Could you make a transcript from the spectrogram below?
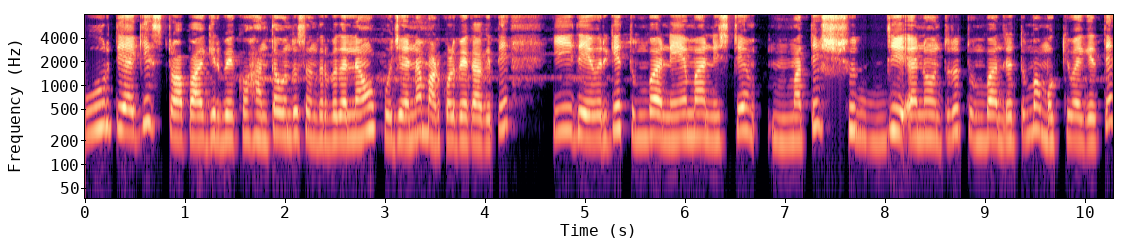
ಪೂರ್ತಿಯಾಗಿ ಸ್ಟಾಪ್ ಆಗಿರಬೇಕು. ಅಂಥ ಒಂದು ಸಂದರ್ಭದಲ್ಲಿ ನಾವು ಪೂಜೆಯನ್ನು ಮಾಡ್ಕೊಳ್ಬೇಕಾಗುತ್ತೆ. ಈ ದೇವರಿಗೆ ತುಂಬ ನೇಮ, ನಿಷ್ಠೆ ಮತ್ತು ಶುದ್ಧಿ ಅನ್ನುವಂಥದ್ದು ತುಂಬ ಅಂದರೆ ತುಂಬ ಮುಖ್ಯವಾಗಿರುತ್ತೆ.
